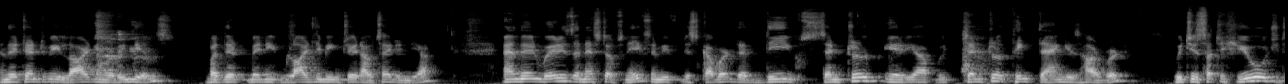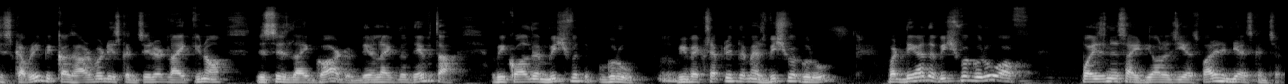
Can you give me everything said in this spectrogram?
And they tend to be large number of Indians, but they're many largely being trained outside India. And then where is the nest of snakes? And we've discovered that the central area, central think tank is Harvard, which is such a huge discovery because Harvard is considered like, you know, this is like God. They're like the Devta. We call them Vishwa Guru. Mm. We've accepted them as Vishwa Guru, but they are the Vishwa Guru of poisonous ideology as far as India is concerned.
